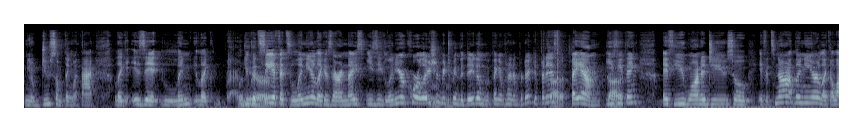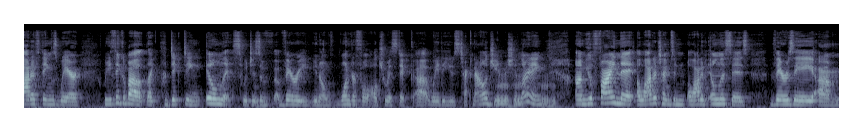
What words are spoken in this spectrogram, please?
you know do something with that." Like is it lin like you could see if it's linear. Like is there a nice easy linear correlation between the data and the thing I'm trying to predict? If it is, Mm-hmm. Got it. bam, Got easy it. thing. If you want to do so, if it's not linear, like a lot of things where when you think about like predicting illness, which is a, a very you know wonderful altruistic uh, way to use technology and machine learning, um, you'll find that a lot of times in a lot of illnesses, there's a um,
